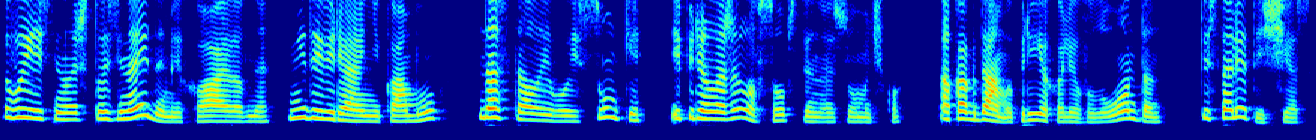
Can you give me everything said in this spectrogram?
Выяснилось, что Зинаида Михайловна, не доверяя никому, достала его из сумки и переложила в собственную сумочку. А когда мы приехали в Лондон, пистолет исчез.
